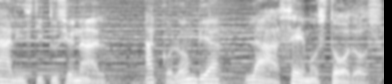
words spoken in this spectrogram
Canal Institucional. A Colombia la hacemos todos.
